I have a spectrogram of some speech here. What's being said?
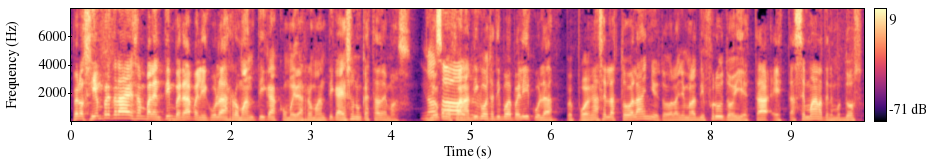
Pero siempre trae San Valentín, ¿verdad? Películas románticas, comedias románticas, eso nunca está de más. No Yo como fanático de este tipo de películas, pues pueden hacerlas todo el año y todo el año me las disfruto. Y esta, esta semana tenemos dos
